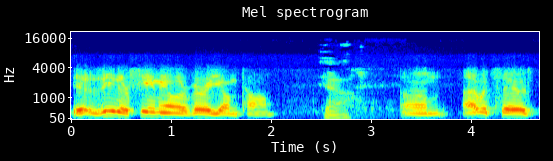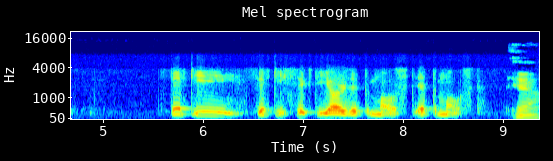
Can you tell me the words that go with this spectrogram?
It was either female or very young Tom. Yeah, Um, I would say it was 50, 50, 60 yards at the most. At the most. yeah.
